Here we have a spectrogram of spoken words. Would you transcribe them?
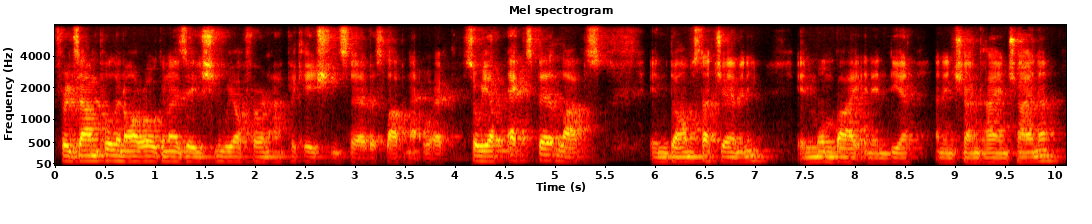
For example, in our organization, we offer an application service lab network. So we have expert labs in Darmstadt, Germany, in Mumbai in India, and in Shanghai in China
